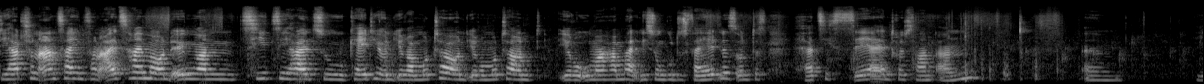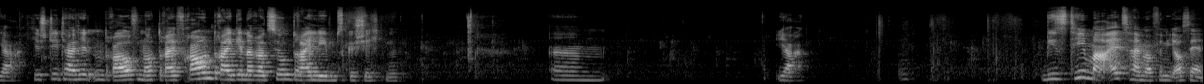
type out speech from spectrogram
die hat schon Anzeichen von Alzheimer und irgendwann zieht sie halt zu Katie und ihrer Mutter und ihre Mutter und ihre Oma haben halt nicht so ein gutes Verhältnis und das hört sich sehr interessant an. Ähm, ja, hier steht halt hinten drauf noch drei Frauen, drei Generationen, drei Lebensgeschichten. Ähm, ja, dieses Thema Alzheimer finde ich auch sehr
